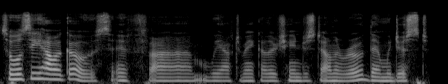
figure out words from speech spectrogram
So we'll see how it goes. If um, we have to make other changes down the road, then we just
